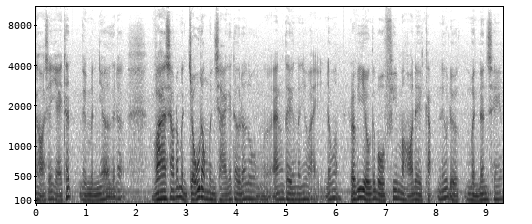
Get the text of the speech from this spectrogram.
họ sẽ giải thích, thì mình nhớ cái đó. Và sau đó mình chủ động mình xài cái từ đó luôn, ăn tiền là như vậy, đúng không? Rồi ví dụ cái bộ phim mà họ đề cập, nếu được, mình nên xem.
